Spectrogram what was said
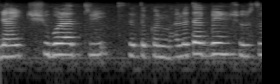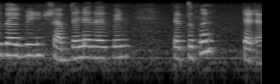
নাইট শুভরাত্রি। ততক্ষণ ভালো থাকবেন, সুস্থ থাকবেন, সাবধানে থাকবেন। ততক্ষণ টাটা।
